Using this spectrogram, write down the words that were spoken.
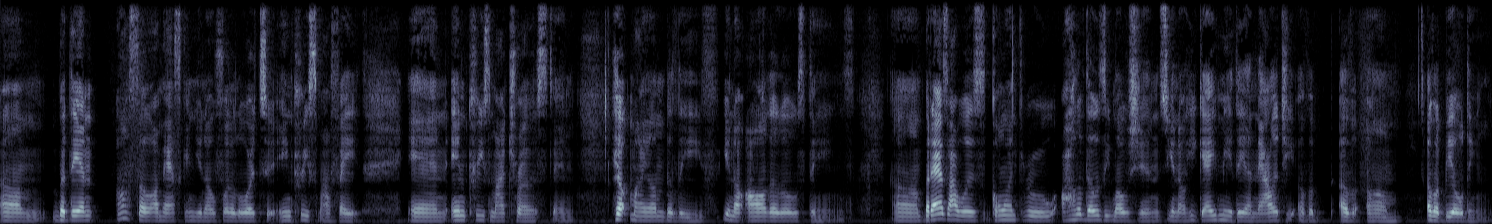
Um, but then also, I'm asking, you know, for the Lord to increase my faith and increase my trust and help my unbelief, you know, all of those things. Um, but as I was going through all of those emotions, you know, he gave me the analogy of a of um of a building.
